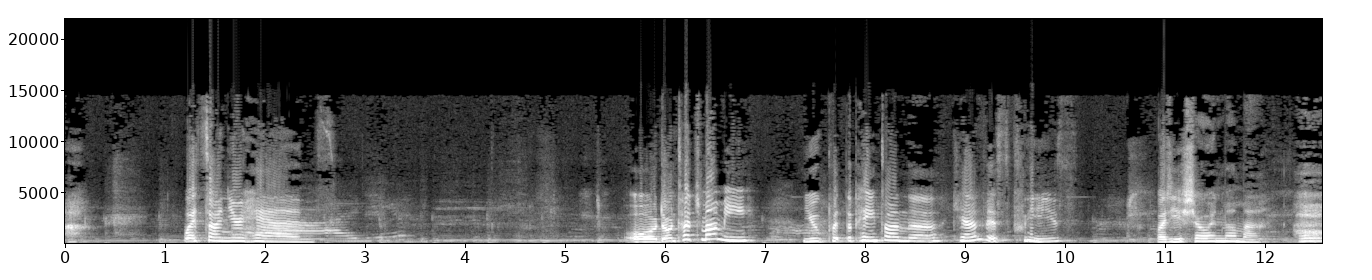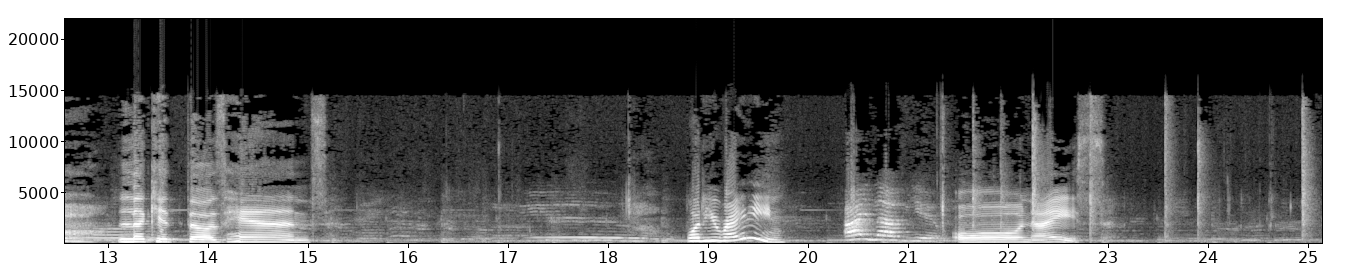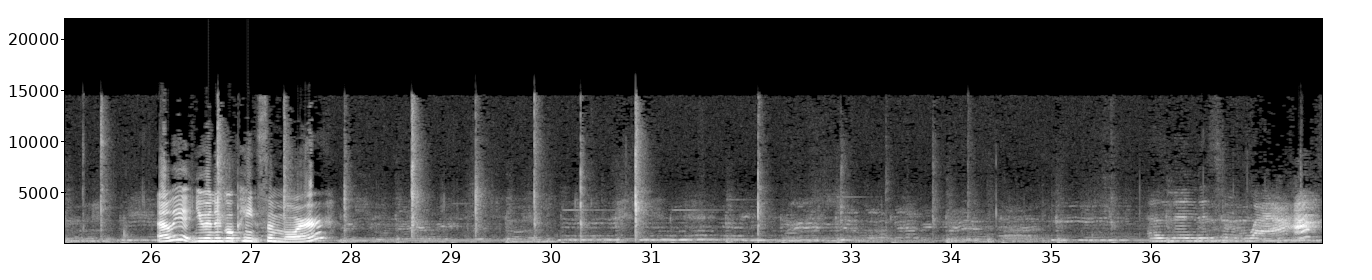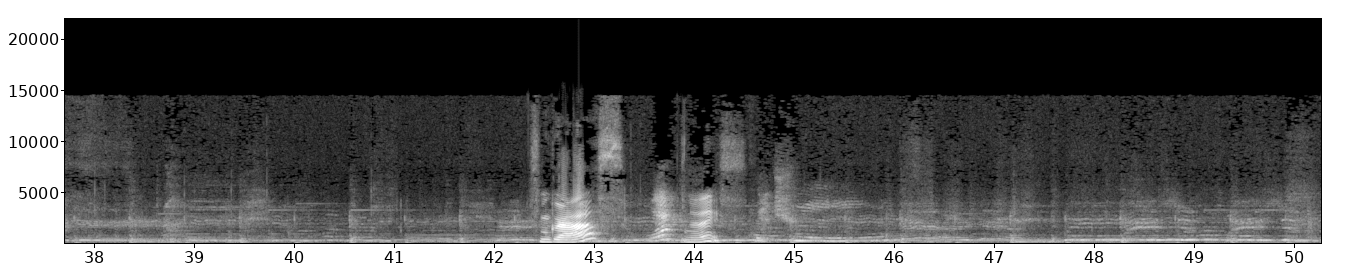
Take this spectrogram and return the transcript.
What's on your hands? Oh, don't touch mommy. You put the paint on the canvas, please. What are you showing mama? Oh, look at those hands. What are you writing? I love you. Oh, nice. Elliot, you gonna go paint some more? Some grass. Some grass? Yeah. Nice. The.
